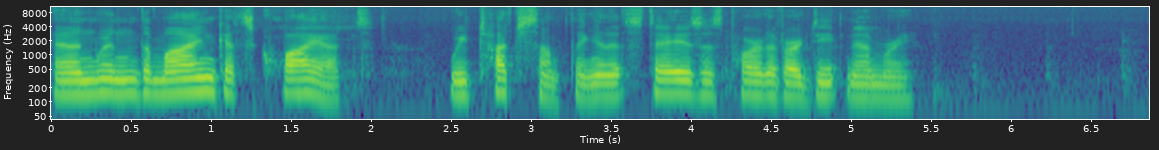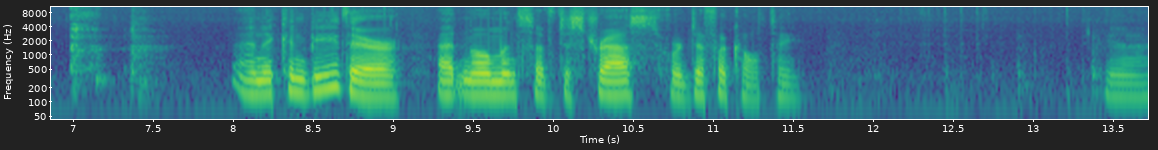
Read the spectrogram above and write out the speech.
And when the mind gets quiet, we touch something and it stays as part of our deep memory. And it can be there at moments of distress or difficulty. Yeah,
